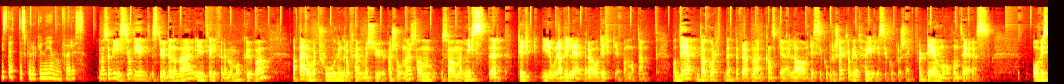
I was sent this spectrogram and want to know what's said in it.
hvis dette skulle kunne gjennomføres. Men så viser jo de studiene der, i tilfellet med Mokuba, at det er over 225 personer som, som mister dyrk, jorda de lever av å dyrke, på en måte. Og det, Da går dette fra å være et ganske lavrisikoprosjekt til å bli et høyrisikoprosjekt, for det må håndteres. Og hvis,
